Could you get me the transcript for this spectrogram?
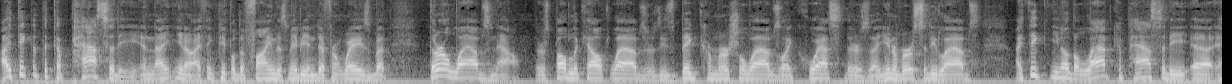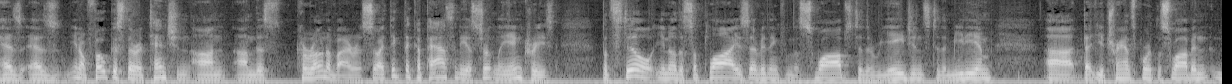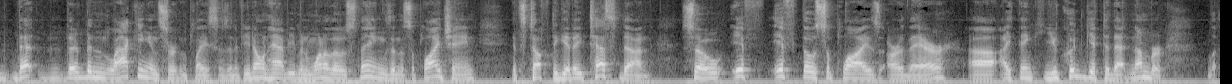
I think that the capacity, and I, you know, I think people define this maybe in different ways, but there are labs now. There's public health labs. There's these big commercial labs like Quest. There's uh, university labs. I think you know the lab capacity uh, has has you know focused their attention on on this coronavirus. So I think the capacity has certainly increased, but still, you know, the supplies, everything from the swabs to the reagents to the medium uh, that you transport the swab, and that they've been lacking in certain places. And if you don't have even one of those things in the supply chain, it's tough to get a test done. So if if those supplies are there, uh, I think you could get to that number.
